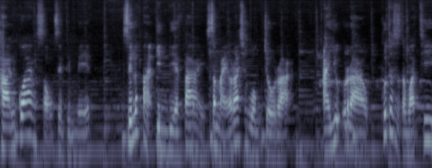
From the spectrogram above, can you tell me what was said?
ฐานกว้าง 2 เซนติเมตร ศิลปะอินเดียใต้ สมัยราชวงศ์โจระ อายุราวพุทธศตวรรษที่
